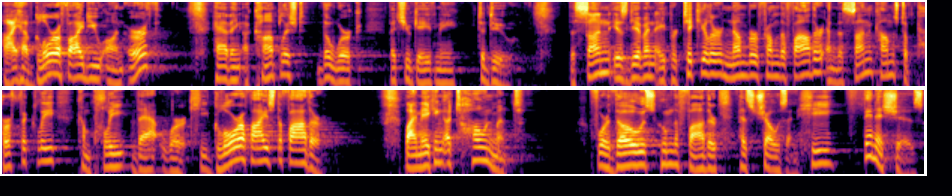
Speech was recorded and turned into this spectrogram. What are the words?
I have glorified you on earth, having accomplished the work that you gave me to do. The Son is given a particular number from the Father, and the Son comes to perfectly complete that work. He glorifies the Father by making atonement for those whom the Father has chosen. He finishes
